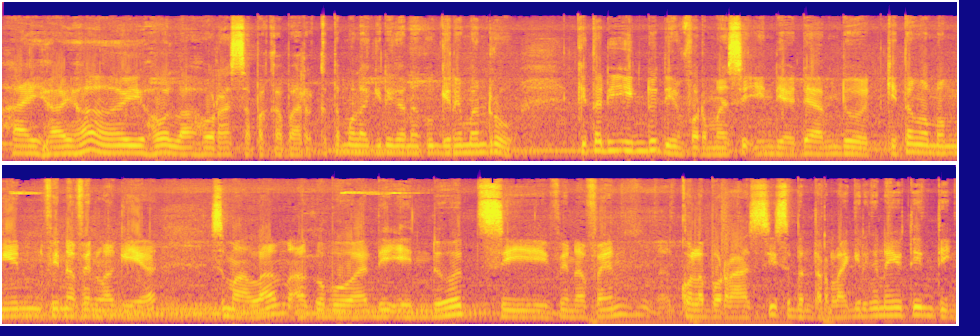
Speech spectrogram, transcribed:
Hai hai hai, hola horas apa kabar? Ketemu lagi dengan aku Giri Manro Kita di Indut Informasi India Dangdut. Kita ngomongin Vinaven lagi ya. Semalam aku buat di Indut si Vinaven kolaborasi sebentar lagi dengan Ayu Tinting.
